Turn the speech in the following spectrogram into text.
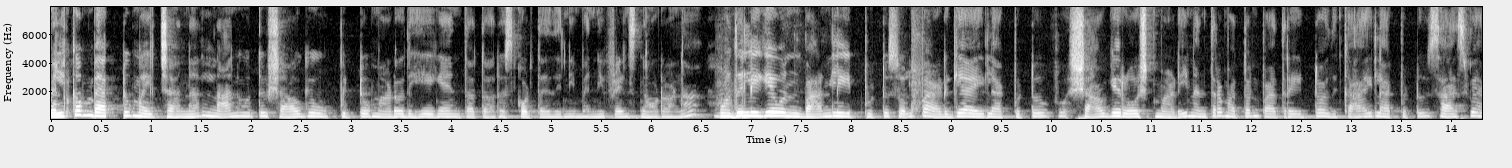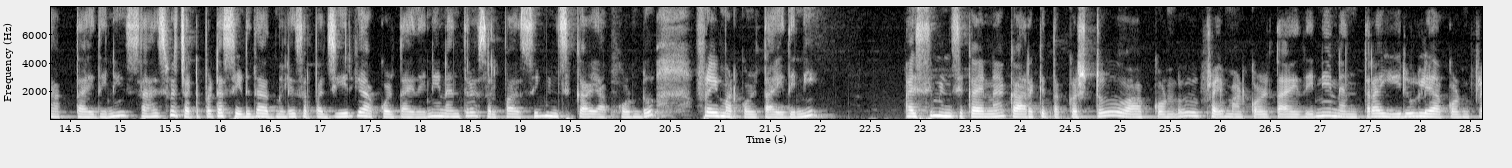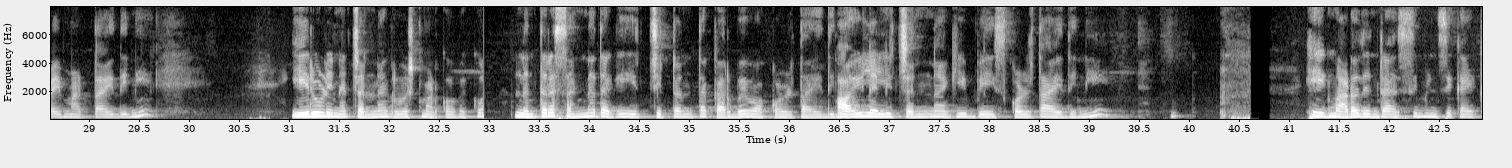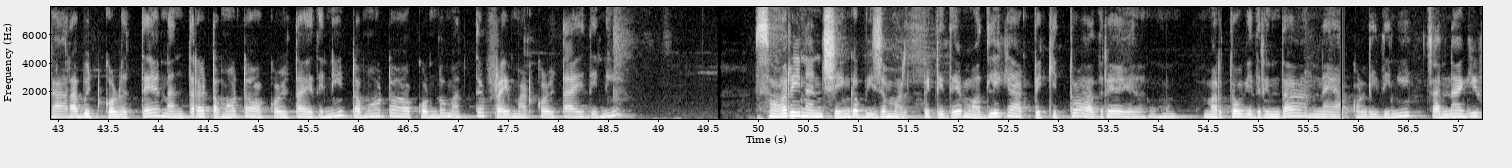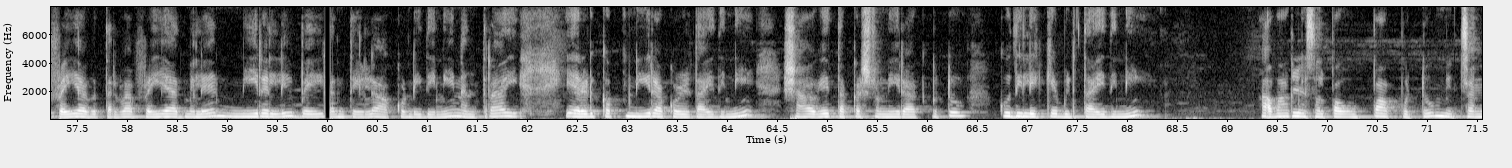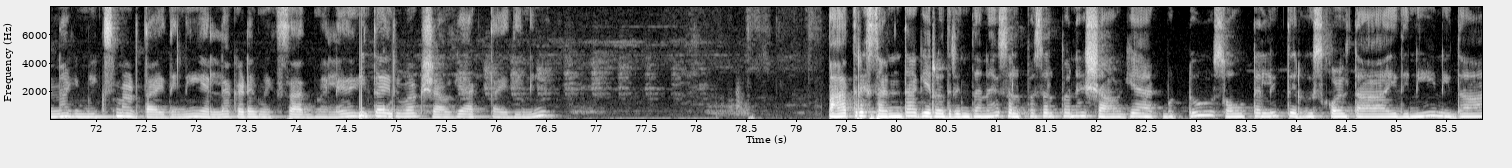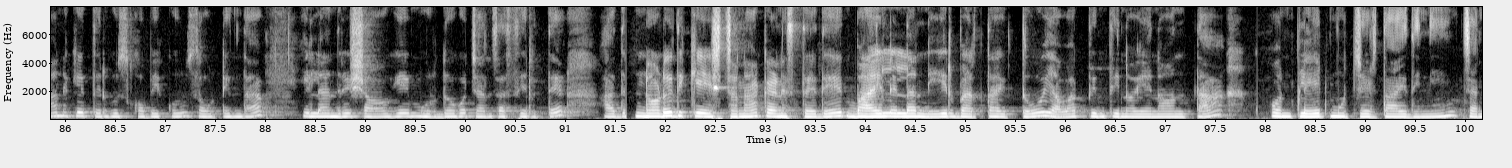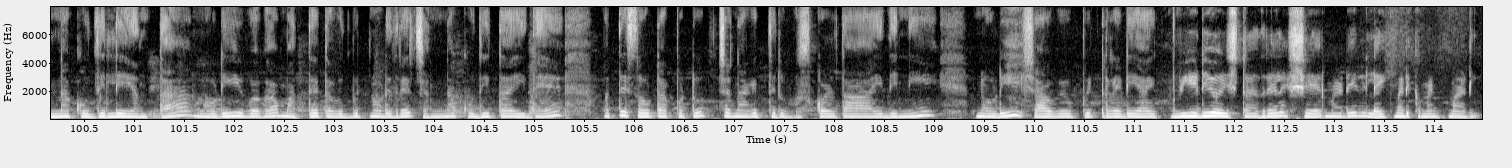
Welcome back to my channel ನಾನು ಇವತ್ತು ಶಾವಿಗೆ ಉಪ್ಪಿಟ್ಟು ಮಾಡೋದು ಹೇಗೆ ಅಂತ ತೋರಿಸ್ಕೊಡ್ತಾ ಇದ್ದೀನಿ. ಬನ್ನಿ ಫ್ರೆಂಡ್ಸ್ ನೋಡೋಣ. ಮೊದಲಿಗೆ ಒಂದು ಬಾಣಲಿ ಇಟ್ಬಿಟ್ಟು ಸ್ವಲ್ಪ ಅಡುಗೆ ಆಯಿಲ್ ಹಾಕ್ಬಿಟ್ಟು ಶಾವಿಗೆ ರೋಸ್ಟ್ ಮಾಡಿ, ನಂತರ ಮತ್ತೊಂದು ಪಾತ್ರೆ ಇಟ್ಟು ಅದಕ್ಕೆ ಆಯಿಲ್ ಹಾಕ್ಬಿಟ್ಟು ಸಾಸಿವೆ ಹಾಕ್ತಾ ಇದ್ದೀನಿ. ಸಾಸಿವೆ ಚಟಪಟ ಸಿಡಿದಾದ್ಮೇಲೆ ಸ್ವಲ್ಪ ಜೀರಿಗೆ ಹಾಕ್ಕೊಳ್ತಾ ಇದ್ದೀನಿ. ನಂತರ ಸ್ವಲ್ಪ ಹಸಿಮೆಣ್ಸಿಕಾಯಿ ಹಾಕ್ಕೊಂಡು ಫ್ರೈ ಮಾಡ್ಕೊಳ್ತಾ ಇದ್ದೀನಿ. ಹಸಿಮೆಣ್ಸಿಕಾಯಿನ ಖಾರಕ್ಕೆ ತಕ್ಕಷ್ಟು ಹಾಕ್ಕೊಂಡು ಫ್ರೈ ಮಾಡ್ಕೊಳ್ತಾ ಇದ್ದೀನಿ. ನಂತರ ಈರುಳ್ಳಿ ಹಾಕ್ಕೊಂಡು ಫ್ರೈ ಮಾಡ್ತಾ ಇದ್ದೀನಿ. ಈರುಳ್ಳಿನ ಚೆನ್ನಾಗಿ ರೋಸ್ಟ್ ಮಾಡ್ಕೋಬೇಕು. ನಂತರ ಸಣ್ಣದಾಗಿ ಹೆಚ್ಚಿಟ್ಟಂಥ ಕರ್ಬೇವು ಹಾಕ್ಕೊಳ್ತಾ ಇದ್ದೀನಿ. ಆಯಿಲಲ್ಲಿ ಚೆನ್ನಾಗಿ ಬೇಯಿಸ್ಕೊಳ್ತಾ ಇದ್ದೀನಿ. ಹೀಗೆ ಮಾಡೋದ್ರಿಂದ ಹಸಿಮೆಣ್ಸಿಕಾಯಿ ಖಾರ ಬಿಟ್ಕೊಳ್ಳುತ್ತೆ ನಂತರ ಟೊಮೊಟೊ ಹಾಕ್ಕೊಳ್ತಾ ಇದ್ದೀನಿ. ಟೊಮೊಟೊ ಹಾಕ್ಕೊಂಡು ಮತ್ತೆ ಫ್ರೈ ಮಾಡ್ಕೊಳ್ತಾ ಇದ್ದೀನಿ. ಸಾರಿ, ನಾನು ಶೇಂಗಾ ಬೀಜ ಮರ್ತುಬಿಟ್ಟಿದ್ದೆ. ಮೊದಲಿಗೆ ಹಾಕಬೇಕಿತ್ತು, ಆದರೆ ಮರ್ತೋಗಿದ್ರಿಂದ ಹಾಕ್ಕೊಂಡಿದ್ದೀನಿ ಚೆನ್ನಾಗಿ ಫ್ರೈ ಆಗುತ್ತಲ್ವ? ಫ್ರೈ ಆದಮೇಲೆ ನೀರಲ್ಲಿ ಬೇಯ ಅಂತೇಳಿ ಹಾಕ್ಕೊಂಡಿದ್ದೀನಿ ನಂತರ ಎರಡು ಕಪ್ ನೀರು ಹಾಕ್ಕೊಳ್ತಾ ಇದ್ದೀನಿ. ಶಾವಿಗೆ ತಕ್ಕಷ್ಟು ನೀರು ಹಾಕ್ಬಿಟ್ಟು ಕುದಿಲಿಕ್ಕೆ ಬಿಡ್ತಾ ಇದ್ದೀನಿ. ಆವಾಗಲೇ ಸ್ವಲ್ಪ ಉಪ್ಪು ಹಾಕ್ಬಿಟ್ಟು ಮಿ, ಚೆನ್ನಾಗಿ ಮಿಕ್ಸ್ ಮಾಡ್ತಾ ಇದ್ದೀನಿ. ಎಲ್ಲ ಕಡೆ ಮಿಕ್ಸ್ ಆದಮೇಲೆ ಇದ್ದ ಇರುವಾಗ ಶಾವಿಗೆ ಹಾಕ್ತಾಯಿದ್ದೀನಿ ಪಾತ್ರೆ ಸಣ್ಣದಾಗಿರೋದ್ರಿಂದನೇ ಸ್ವಲ್ಪ ಸ್ವಲ್ಪನೇ ಶಾವಿಗೆ ಹಾಕ್ಬಿಟ್ಟು ಸೌಟಲ್ಲಿ ತಿರುಗಿಸ್ಕೊಳ್ತಾ ಇದ್ದೀನಿ. ನಿಧಾನಕ್ಕೆ ತಿರುಗಿಸ್ಕೋಬೇಕು ಸೌಟಿಂದ. ಇಲ್ಲಾಂದರೆ ಶಾವಿಗೆ ಮುರಿದೋಗೋ ಚಾನ್ಸಸ್ ಇರುತ್ತೆ. ಅದು ನೋಡೋದಕ್ಕೆ ಎಷ್ಟು ಚೆನ್ನಾಗಿ ಕಾಣಿಸ್ತಾ ಇದೆ. ಬಾಯಲೆಲ್ಲ ನೀರು ಬರ್ತಾ ಇತ್ತು. ಯಾವಾಗ ತಿಂತೀನೋ ಏನೋ ಅಂತ. ಒಂದು ಪ್ಲೇಟ್ ಮುಚ್ಚಿಡ್ತಾ ಇದ್ದೀನಿ. ಚೆನ್ನಾಗಿ ಕುದೀಲಿ ಅಂತ ನೋಡಿ. ಇವಾಗ ಮತ್ತೆ ತೆಗೆದ್ಬಿಟ್ಟು ನೋಡಿದರೆ ಚೆನ್ನಾಗಿ ಕುದೀತಾ ಇದೆ. ಮತ್ತೆ ಸೌಟ್ ಹಾಕ್ಬಿಟ್ಟು ಚೆನ್ನಾಗಿ ತಿರುಗಿಸ್ಕೊಳ್ತಾ ಇದ್ದೀನಿ. ನೋಡಿ, ಶಾವಿಗೆ ಉಪ್ಪಿಟ್ಟು ರೆಡಿ ಆಯ್ತು. ವಿಡಿಯೋ ಇಷ್ಟ ಆದರೆ ಶೇರ್ ಮಾಡಿ, ಲೈಕ್ ಮಾಡಿ, ಕಮೆಂಟ್ ಮಾಡಿ.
